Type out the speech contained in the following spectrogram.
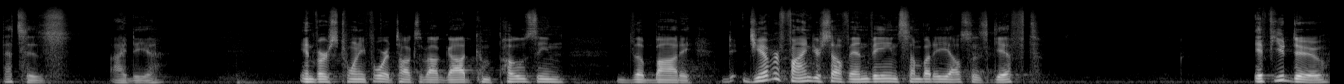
That's His idea. In verse 24, it talks about God composing the body. Do you ever find yourself envying somebody else's gift? If you do,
